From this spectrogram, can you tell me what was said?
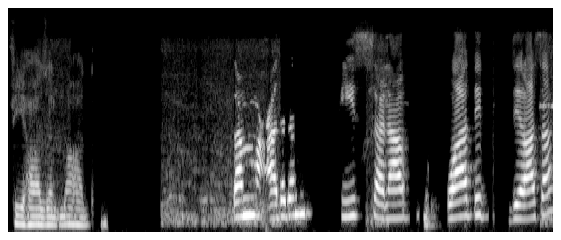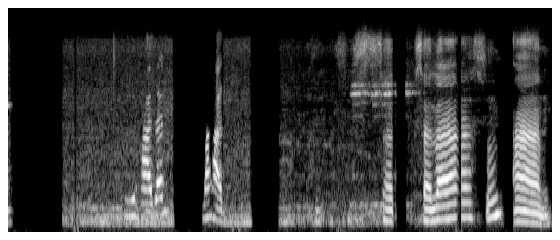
في هذا المعهد कम عددا في سنوات الدراسة في هذا المعهد ثلاث عام.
